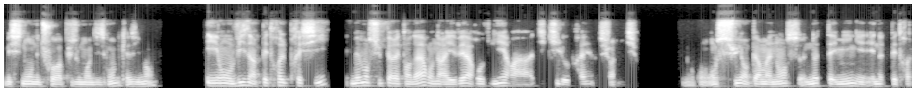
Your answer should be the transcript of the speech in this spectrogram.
mais sinon on est toujours à plus ou moins 10 secondes quasiment. Et on vise un pétrole précis. Même en super étendard, on arrivait à revenir à 10 kilos près sur la mission. Donc on suit en permanence notre timing et, notre pétrole.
